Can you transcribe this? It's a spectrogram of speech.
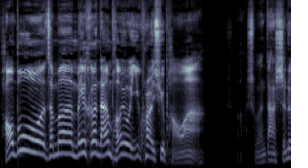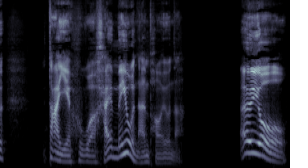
跑步怎么没和男朋友一块去跑啊？”说说完，大石榴大爷，我还没有男朋友呢。哎呦！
